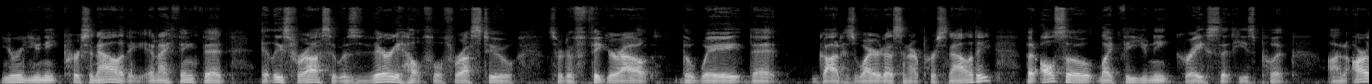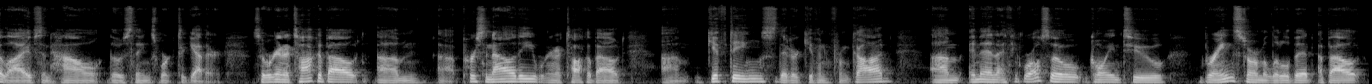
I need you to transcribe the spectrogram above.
your unique personality. And I think that at least for us, it was very helpful for us to sort of figure out the way that God has wired us in our personality, but also like the unique grace that He's put on our lives and how those things work together. So we're going to talk about um, uh, personality. We're going to talk about um, giftings that are given from God. Um, and then I think we're also going to brainstorm a little bit about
